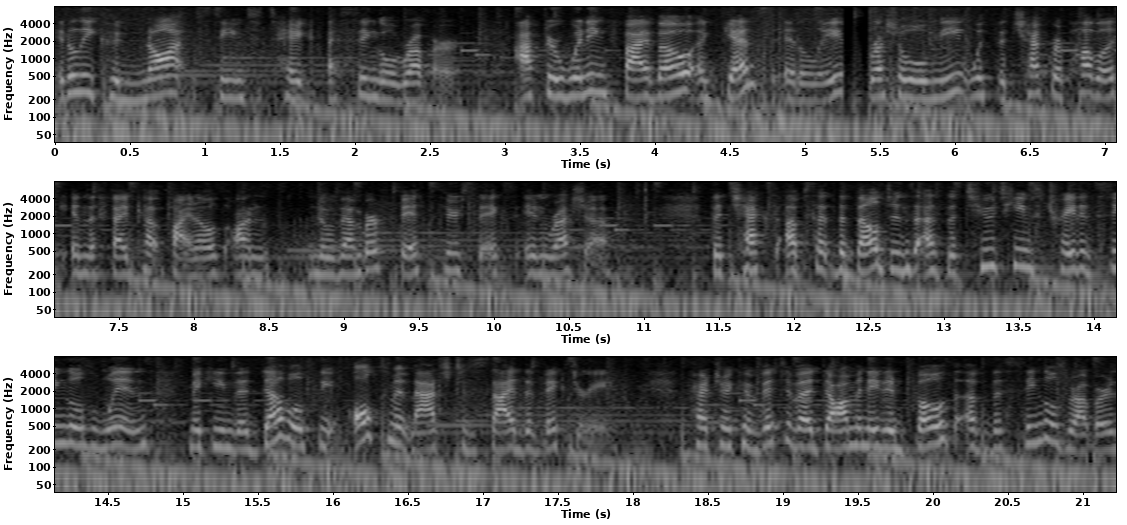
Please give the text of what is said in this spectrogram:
Italy could not seem to take a single rubber. After winning 5-0 against Italy, Russia will meet with the Czech Republic in the Fed Cup finals on November 5th through 6th in Russia. The Czechs upset the Belgians as the two teams traded singles wins, making the doubles the ultimate match to decide the victory. Petra Kvitova dominated both of the singles rubbers,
